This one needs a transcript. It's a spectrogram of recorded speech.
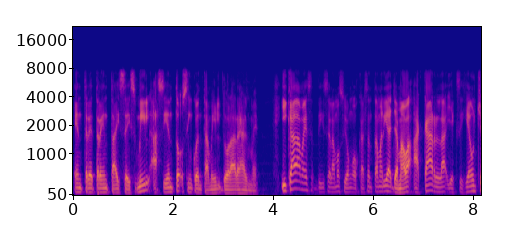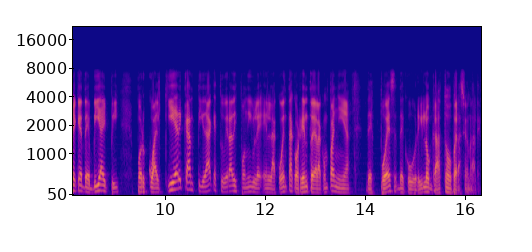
entre 36 mil a 150 mil dólares al mes. Y cada mes, dice la moción, Oscar Santamaría llamaba a Carla y exigía un cheque de VIP por cualquier cantidad que estuviera disponible en la cuenta corriente de la compañía después de cubrir los gastos operacionales.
